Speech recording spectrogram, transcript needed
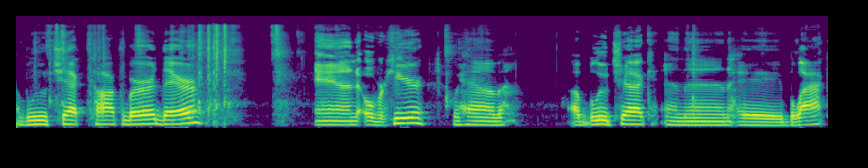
a blue check cock bird there. And over here we have a blue check and then a black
